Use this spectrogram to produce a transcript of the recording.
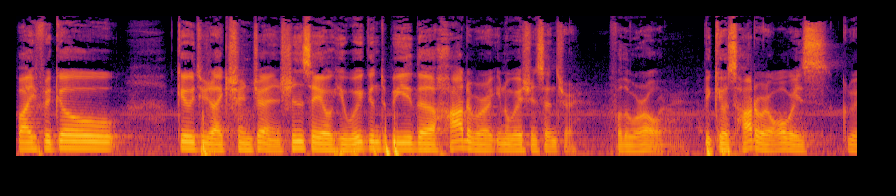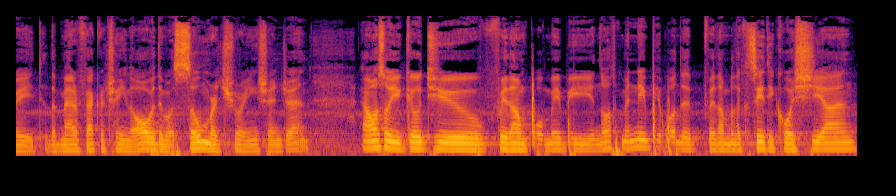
But if we go go to like Shenzhen, Shenzhen say, okay, we're going to be the hardware innovation center for the world because hardware always great. The manufacturing always was so mature in Shenzhen. And also you go to, for example, maybe not many people, the, for example, the city called Xi'an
